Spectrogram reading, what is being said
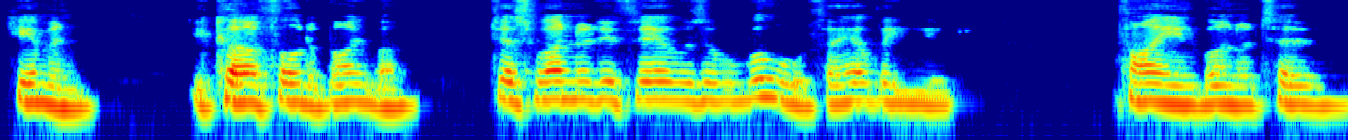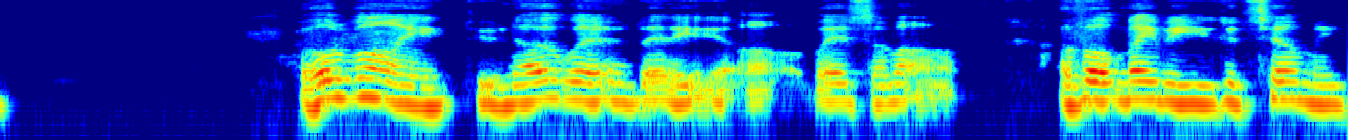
human? You can't afford to buy one. Just wondered if there was a reward for helping you find one or two. Or why? Do you know where they are, where some are? I thought maybe you could tell me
